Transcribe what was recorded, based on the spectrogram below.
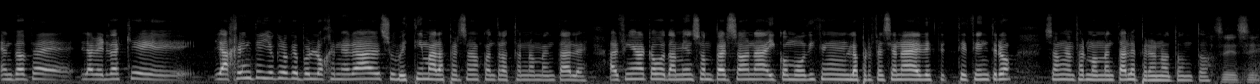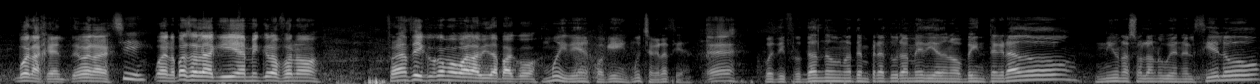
Entonces, la verdad es que la gente yo creo que por lo general subestima a las personas con trastornos mentales. Al fin y al cabo también son personas y como dicen los profesionales de este, este centro, son enfermos mentales pero no tontos. Sí, sí. Buena gente, buena Sí. Bueno, pásale aquí el micrófono. Francisco, ¿cómo va la vida, Paco? Muy bien, Joaquín, muchas gracias. ¿Eh? Pues disfrutando de una temperatura media de unos 20 grados, ni una sola nube en el cielo,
